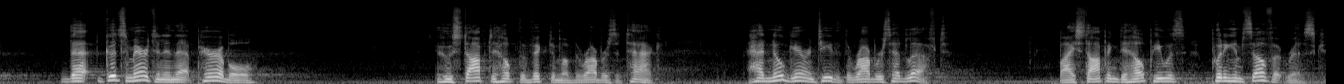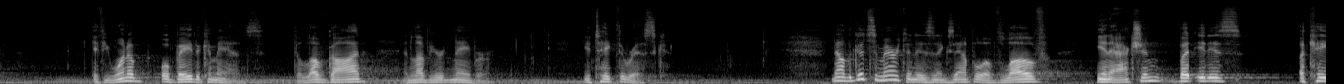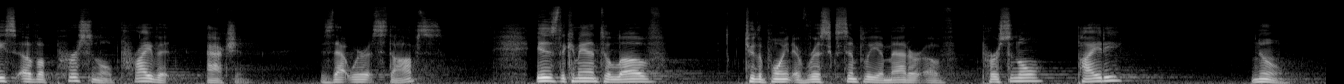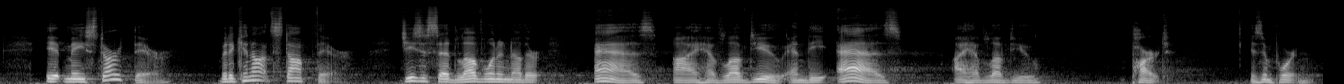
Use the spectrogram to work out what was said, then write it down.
that Good Samaritan in that parable, who stopped to help the victim of the robber's attack, had no guarantee that the robbers had left. By stopping to help, he was putting himself at risk. If you want to obey the commands, to love God and love your neighbor, you take the risk. Now, the Good Samaritan is an example of love in action, but it is a case of a personal, private action. Is that where it stops? Is the command to love to the point of risk simply a matter of personal piety? No. It may start there, but it cannot stop there. Jesus said, Love one another as I have loved you. And the as I have loved you part is important.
